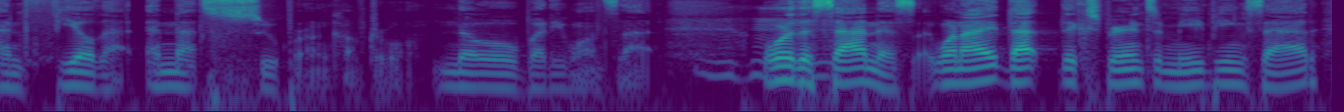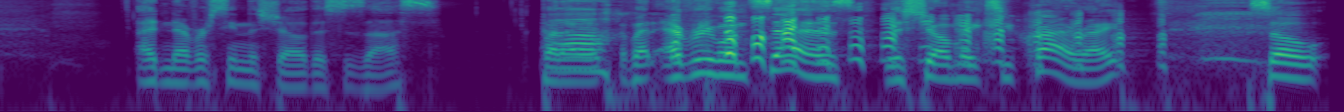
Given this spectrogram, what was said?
and feel that and that's super uncomfortable. Nobody wants that. Mm-hmm. Or the mm-hmm. sadness. When I that experience of me being sad, I'd never seen the show This Is Us. But oh. I, but everyone says the show makes you cry, right? So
